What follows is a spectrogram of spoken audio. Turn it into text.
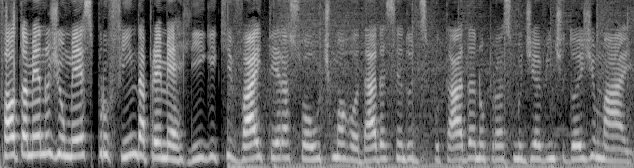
Falta menos de um mês para o fim da Premier League, que vai ter a sua última rodada sendo disputada no próximo dia 22 de maio.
